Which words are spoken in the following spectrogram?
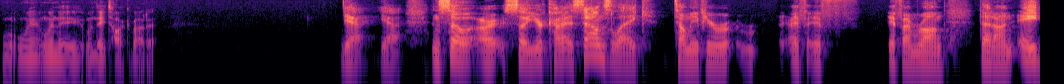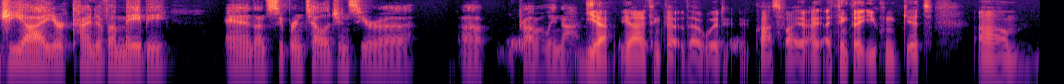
when when they when they talk about it. Yeah. Yeah. And so, our so you're kind. Of, it sounds like. Tell me if you're if if if I'm wrong. That on AGI you're kind of a maybe, and on super intelligence you're a, a probably not. Yeah, yeah, I think that that would classify it. I, I think that you can get, um,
